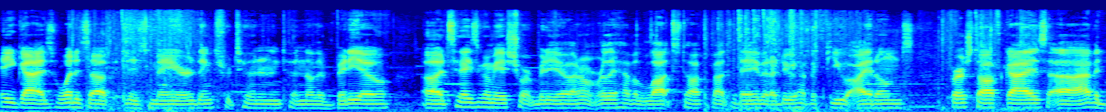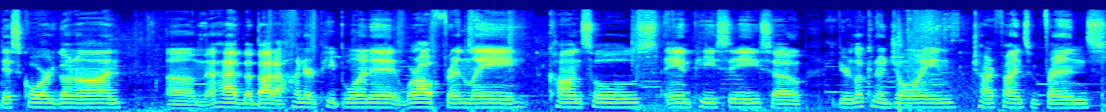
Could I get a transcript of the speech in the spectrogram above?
Hey guys, what is up? It is Mayor. Thanks for tuning into another video. Uh, today's going to be a short video. I don't really have a lot to talk about today, but I do have a few items. First off, guys, uh, I have a Discord going on. Um, I have about a hundred people in it. We're all friendly, consoles and PC. So if you're looking to join, try to find some friends.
